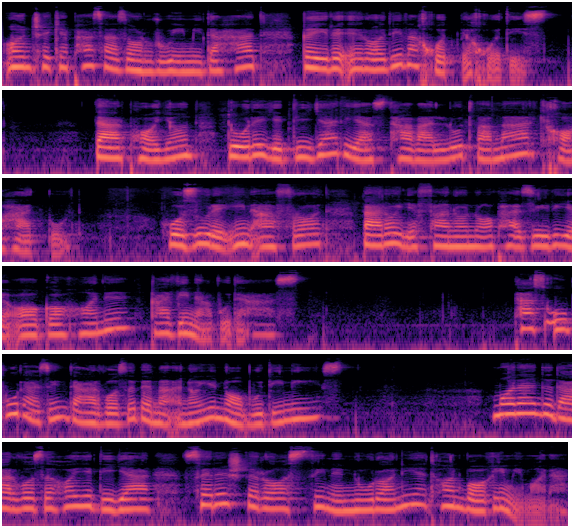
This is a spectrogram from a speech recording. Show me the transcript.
آنچه که پس از آن روی می دهد غیر ارادی و خود به خودی است. در پایان دوره دیگری از تولد و مرگ خواهد بود. حضور این افراد برای فناناپذیری آگاهانه قوی نبوده است. پس عبور از این دروازه به معنای نابودی نیست؟ مانند دروازه های دیگر سرشت راستین نورانیتان باقی میماند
